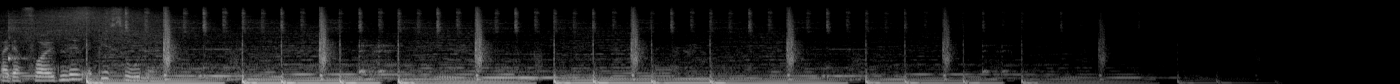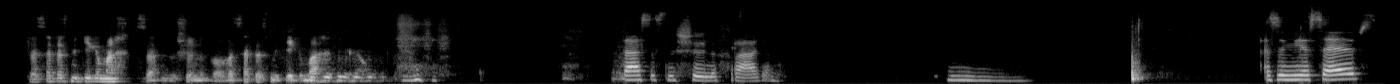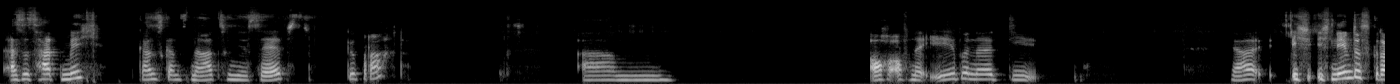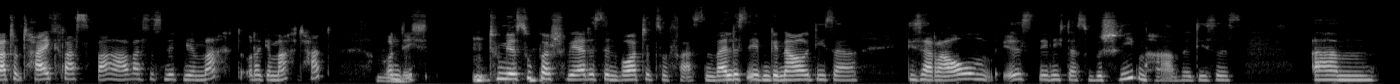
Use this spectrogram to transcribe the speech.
bei der folgenden Episode. Was hat das mit dir gemacht, sagen so schöne Frau? Was hat das mit dir gemacht? Genau. Das ist eine schöne Frage. Hm. Also mir selbst, also es hat mich ganz, ganz nah zu mir selbst gebracht. Ähm, auch auf einer Ebene, die, ja, ich, ich nehme das gerade total krass wahr, was es mit mir macht oder gemacht hat. Mhm. Und ich tue mir super schwer, das in Worte zu fassen, weil das eben genau dieser, dieser Raum ist, den ich da so beschrieben habe. Dieses, ähm,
